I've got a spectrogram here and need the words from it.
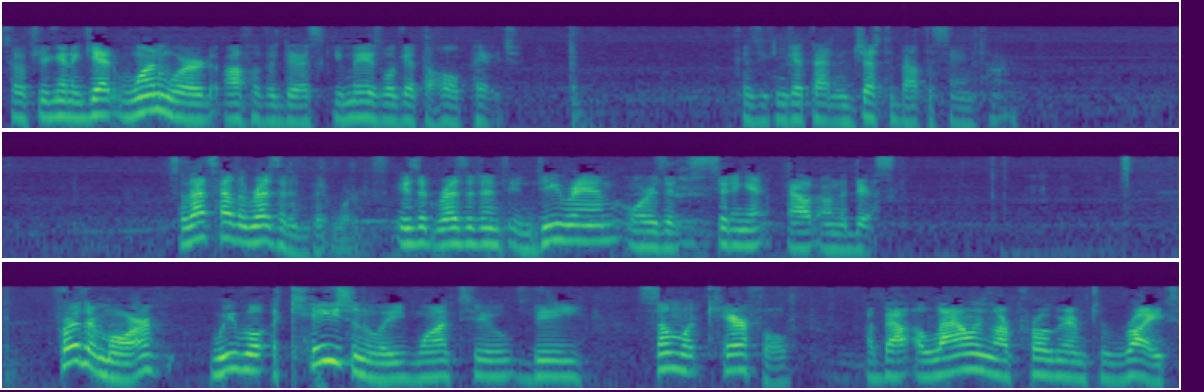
So if you're going to get one word off of a disk, you may as well get the whole page because you can get that in just about the same time. So that's how the resident bit works. Is it resident in DRAM or is it sitting out on the disk? Furthermore, we will occasionally want to be somewhat careful about allowing our program to write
